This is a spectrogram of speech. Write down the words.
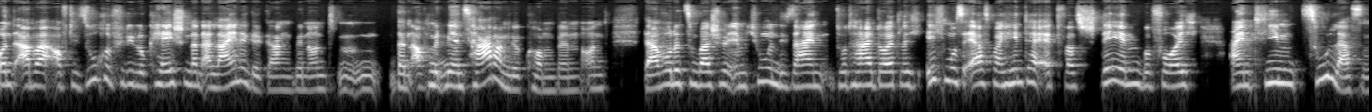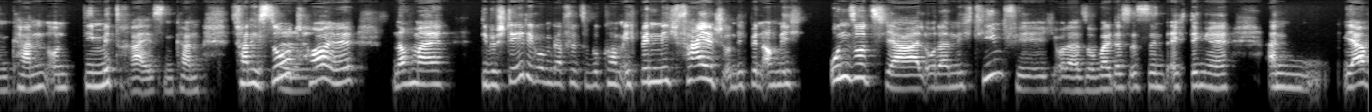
und aber auf die Suche für die Location dann alleine gegangen bin und mm, dann auch mit mir ins Hadern gekommen bin. Und da wurde zum Beispiel im Human Design total deutlich, ich muss erstmal hinter etwas stehen, bevor ich ein Team zulassen kann und die mitreißen kann. Das fand ich so mhm. toll, nochmal die Bestätigung dafür zu bekommen, ich bin nicht falsch und ich bin auch nicht unsozial oder nicht teamfähig oder so, weil das ist, sind echt Dinge, an, ja,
